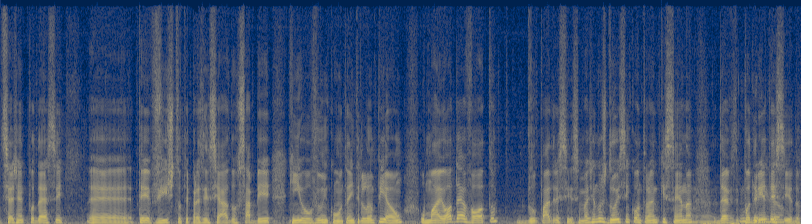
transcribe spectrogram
se a gente pudesse é, ter visto, ter presenciado, saber que houve um encontro entre Lampião, o maior devoto do Padre Cícero. Imagina os dois se encontrando, que cena é. deve, poderia ter sido.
